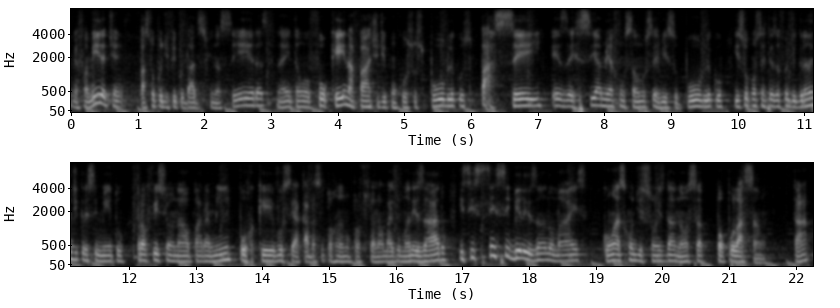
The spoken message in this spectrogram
minha família tinha, passou por dificuldades financeiras, né? Então eu foquei na parte de concursos públicos, passei, exerci a minha função no serviço público. Isso com certeza foi de grande crescimento profissional para mim, porque você acaba se tornando um profissional mais humanizado e se sensibilizando mais com as condições da nossa população, tá?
